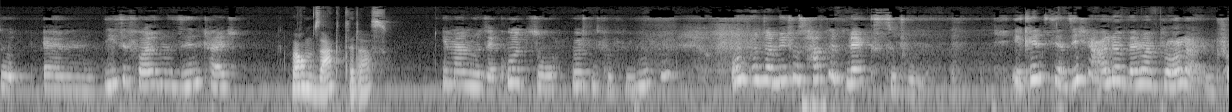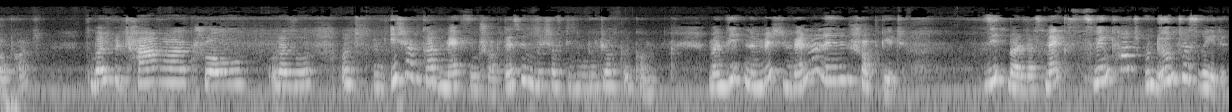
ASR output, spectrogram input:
So, ähm, diese Folgen sind halt Warum sagt er das? Immer nur sehr kurz, so höchstens fünf Minuten. Und unser Mythos hat mit Max zu tun. Ihr kennt es ja sicher alle, wenn man Brawler im Shop hat. Zum Beispiel Tara, Crow oder so. Und ich habe gerade Max im Shop, deswegen bin ich auf diesen Mythos gekommen. Man sieht nämlich, wenn man in den Shop geht, sieht man, dass Max zwinkert und irgendwas redet.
